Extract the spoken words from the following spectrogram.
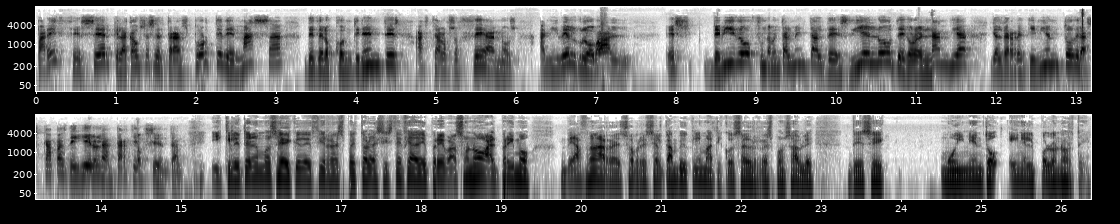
parece ser que la causa es el transporte de masa desde los continentes hasta los océanos a nivel global. Es debido fundamentalmente al deshielo de Groenlandia y al derretimiento de las capas de hielo en la Antártida Occidental. ¿Y qué le tenemos eh, que decir respecto a la existencia de pruebas o no al primo de Aznar eh, sobre si el cambio climático es el responsable de ese movimiento en el Polo Norte?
